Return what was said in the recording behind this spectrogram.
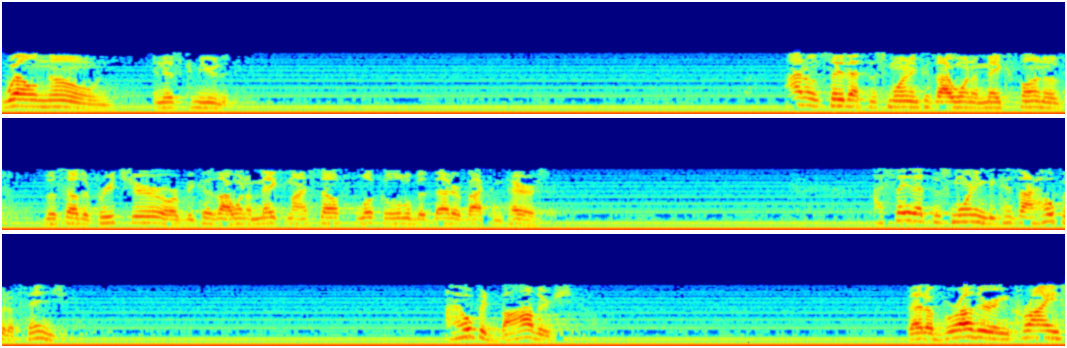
well known in his community. I don't say that this morning because I want to make fun of this other preacher or because I want to make myself look a little bit better by comparison. I say that this morning because I hope it offends you. I hope it bothers you. That a brother in Christ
